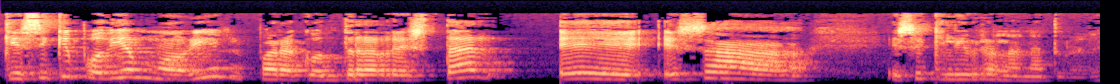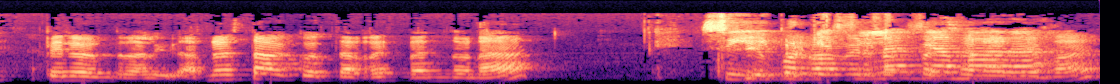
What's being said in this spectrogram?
que sí que podían morir para contrarrestar eh, esa, ese equilibrio en la naturaleza. Pero en realidad no estaba contrarrestando nada. Sí, Siempre porque Silas y Amara...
